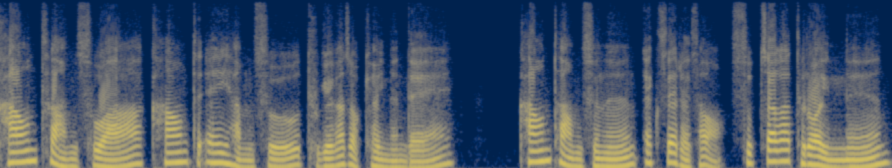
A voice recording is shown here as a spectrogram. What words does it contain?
count 함수와 count a 함수 두 개가 적혀 있는데 count 함수는 엑셀에서 숫자가 들어있는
